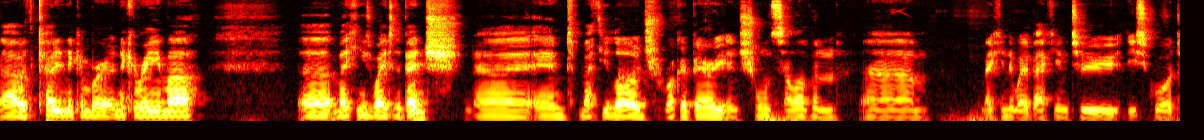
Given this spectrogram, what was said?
Uh, with Cody Nicar- Nikorima uh, making his way to the bench, uh, and Matthew Lodge, Rocco Berry, and Sean Sullivan um, making their way back into the squad.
